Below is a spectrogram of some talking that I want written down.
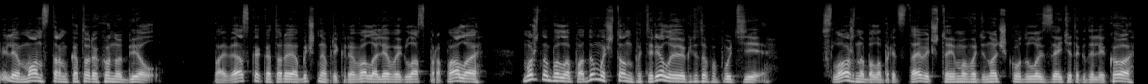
или монстрам, которых он убил. Повязка, которая обычно прикрывала левый глаз, пропала, можно было подумать, что он потерял её где-то по пути. Сложно было представить, что ему в одиночку удалось зайти так далеко.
